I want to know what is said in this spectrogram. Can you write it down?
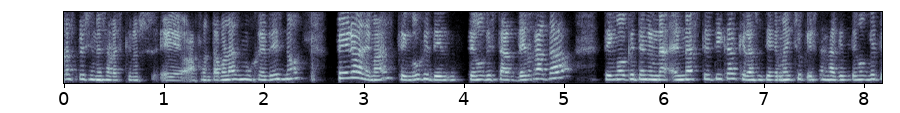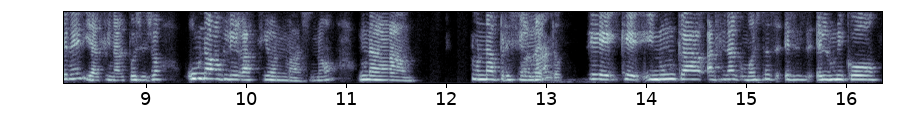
las presiones a las que nos eh, afrontamos las mujeres, ¿no? Pero además tengo que, tengo que estar delgada, tengo que tener una, una, estética que la sociedad me ha dicho que esta es la que tengo que tener y al final, pues eso, una obligación más, ¿no? Una una presión que, que, y nunca, al final, como esta es, es el único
